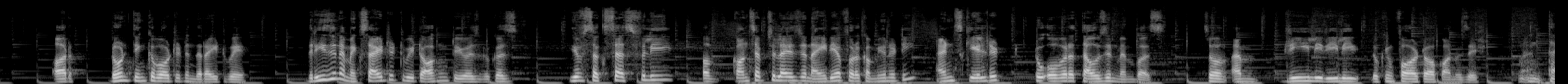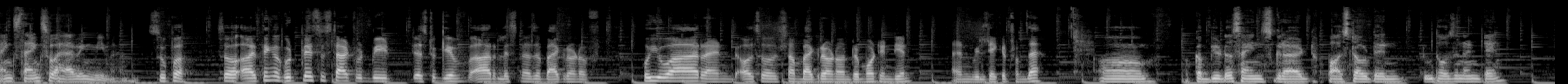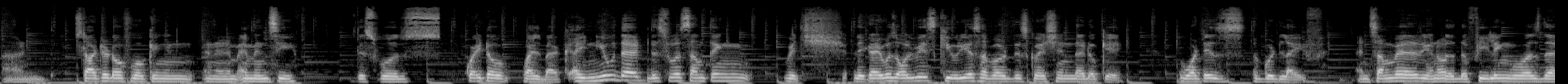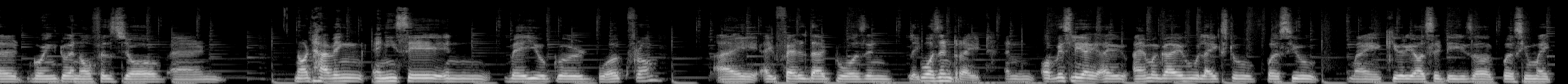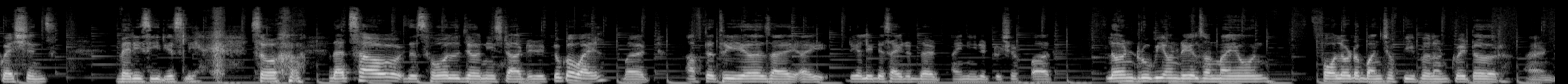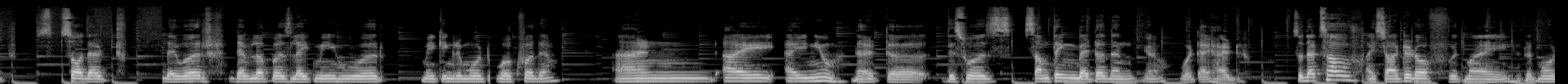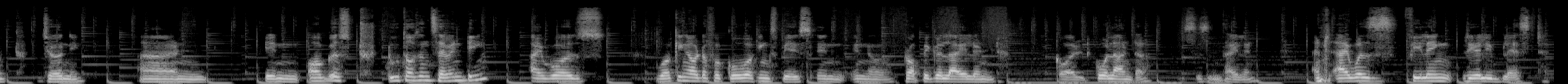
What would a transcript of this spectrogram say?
or don't think about it in the right way. The reason I'm excited to be talking to you is because you've successfully uh, conceptualized an idea for a community and scaled it to over a thousand members. So I'm really, really looking forward to our conversation. Man, thanks, thanks for having me, man. Super. So I think a good place to start would be just to give our listeners a background of who you are and also some background on Remote Indian and we'll take it from there. Um, computer science grad, passed out in 2010, and started off working in, in an MNC. This was quite a while back. I knew that this was something which, like, I was always curious about this question that, okay, what is a good life? And somewhere, you know, the feeling was that going to an office job and not having any say in where you could work from I I felt that wasn't like wasn't right. And obviously, I I am a guy who likes to pursue my curiosities or pursue my questions very seriously. so that's how this whole journey started. It took a while, but after three years, I I really decided that I needed to shift path. Learned Ruby on Rails on my own. Followed a bunch of people on Twitter and saw that there were developers like me who were making remote work for them and I I knew that uh, this was something better than you know what I had. So that's how I started off with my remote journey. And in August 2017, I was working out of a co-working space in in a tropical island called Koh Lanta. This is in Thailand, and I was feeling really blessed.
